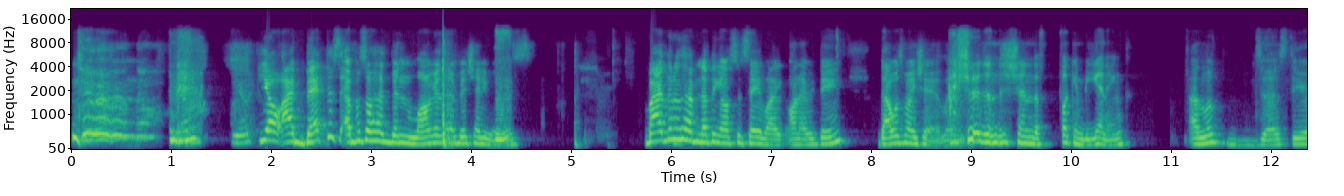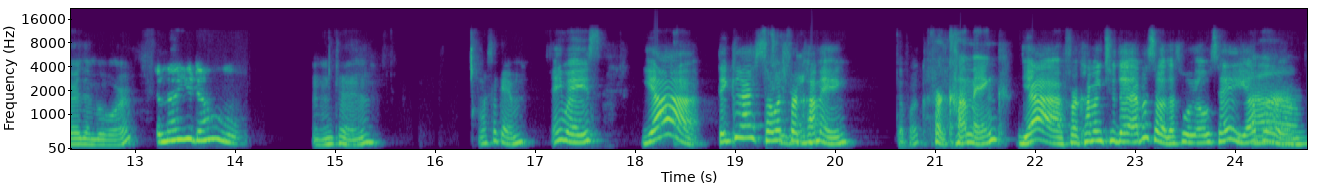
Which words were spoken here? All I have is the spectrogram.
no. Yo, I bet this episode has been longer than a bitch, anyways. But I literally have nothing else to say, like on everything. That was my shit. Like, I should have done this shit in the fucking beginning. I look dustier than before. No, you don't. Okay. That's okay. Anyways, yeah. Thank you guys so much for me. coming. The fuck? For coming. Yeah, for coming to the episode. That's what we always say. Yupper. Um,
